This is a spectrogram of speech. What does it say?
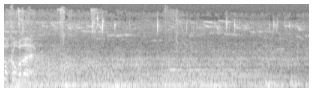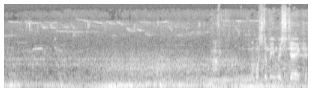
Look over there. I must have been mistaken.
